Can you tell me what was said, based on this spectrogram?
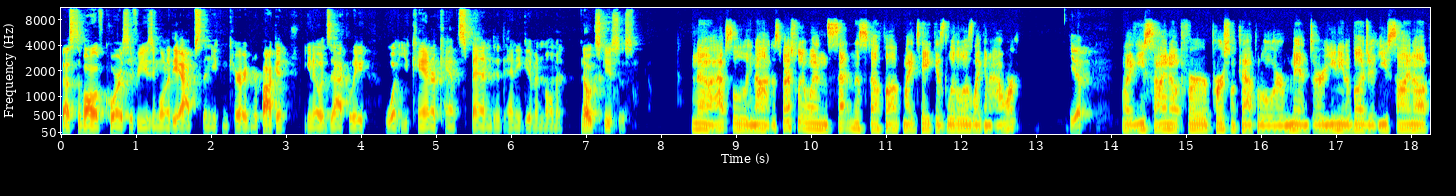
best of all, of course, if you're using one of the apps, then you can carry it in your pocket. You know exactly what you can or can't spend at any given moment. No excuses. No, absolutely not. Especially when setting this stuff up might take as little as like an hour. Yep. Like you sign up for personal capital or mint or you need a budget. You sign up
